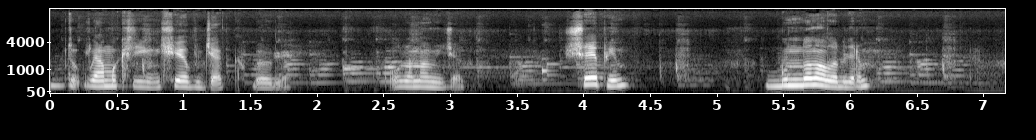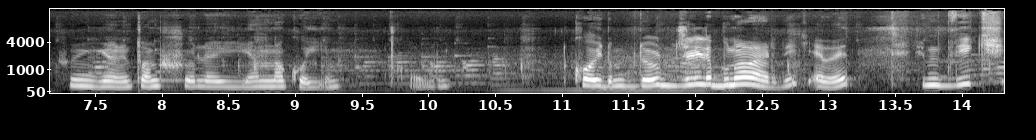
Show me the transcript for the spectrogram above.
ben bakayım şey yapacak böyle. Uzanamayacak. Şey yapayım. Bundan alabilirim. Şunu yani tam şöyle yanına koyayım. Koydum. Koydum. 450 de buna verdik. Evet. Şimdi dik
